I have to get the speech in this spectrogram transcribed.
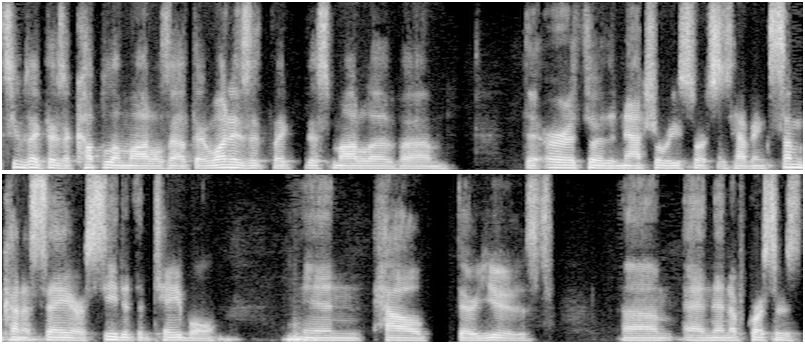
seems like there's a couple of models out there. One is it like this model of um, the earth or the natural resources having some kind of say or seat at the table in how they're used. Um, and then of course there's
